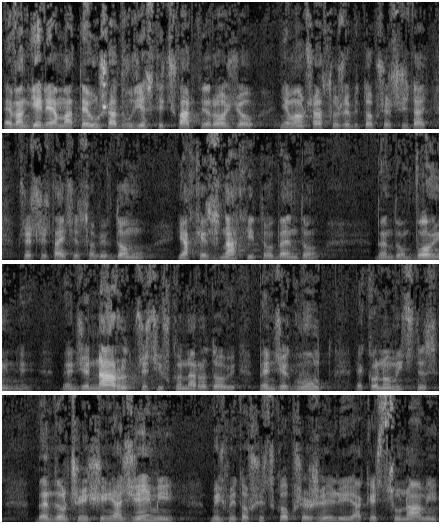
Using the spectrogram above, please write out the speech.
Ewangelia Mateusza, 24 rozdział, nie mam czasu, żeby to przeczytać, przeczytajcie sobie w domu, jakie znaki to będą. Będą wojny, będzie naród przeciwko narodowi, będzie głód ekonomiczny, będą trzęsienia ziemi. Myśmy to wszystko przeżyli, jakieś tsunami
